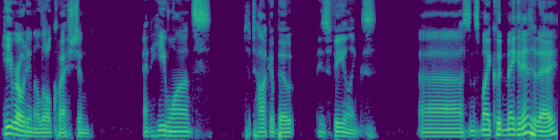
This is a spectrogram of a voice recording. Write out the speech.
He wrote in a little question, and he wants to talk about his feelings. Uh, since Mike couldn't make it in today,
